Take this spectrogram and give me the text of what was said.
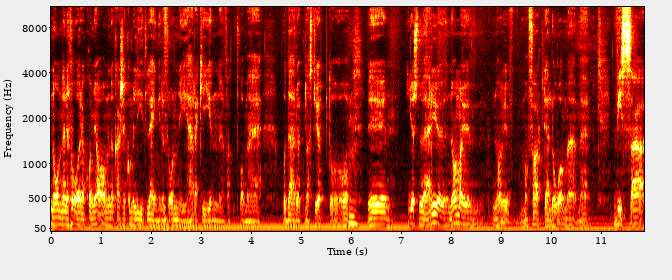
någon eller några kommer, ja men de kanske kommer lite längre ifrån i hierarkin för att vara med. Och där öppnas det upp då. Och, mm. Just nu är det ju, nu har man ju nu har vi, man fört dialog med, med vissa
